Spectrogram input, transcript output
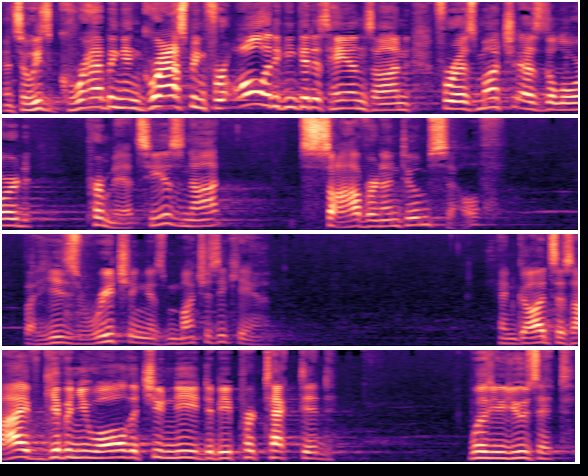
And so he's grabbing and grasping for all that he can get his hands on for as much as the Lord permits. He is not sovereign unto himself, but he's reaching as much as he can. And God says, I've given you all that you need to be protected. Will you use it?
